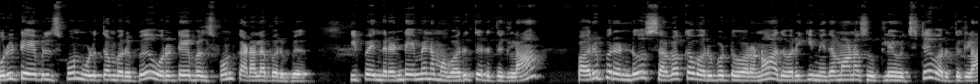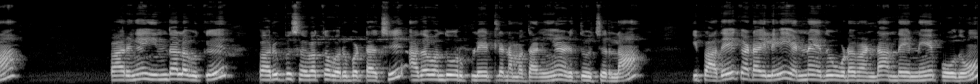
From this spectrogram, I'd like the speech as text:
ஒரு டேபிள் ஸ்பூன் உளுத்தம்பருப்பு ஒரு டேபிள் ஸ்பூன் கடலைப்பருப்பு இப்போ இந்த ரெண்டையுமே நம்ம வறுத்து எடுத்துக்கலாம். பருப்பு ரெண்டும் செவக்க வறுபட்டு வரணும். அது வரைக்கும் மிதமான சூட்லேயே வச்சுட்டு வறுத்துக்கலாம். பாருங்கள் இந்த அளவுக்கு பருப்பு செவக்க வறுபட்டாச்சு. அதை வந்து ஒரு பிளேட்டில் நம்ம தனியாக எடுத்து வச்சிடலாம். இப்போ அதே கடாயிலே எண்ணெய் எதுவும் விட வேண்டாம். அந்த எண்ணெயே போதும்.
